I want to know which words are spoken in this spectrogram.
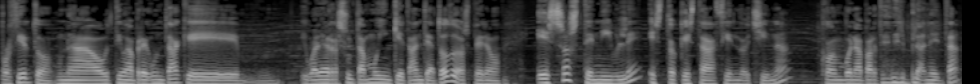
Por cierto, una última pregunta que mm, igual le resulta muy inquietante a todos, pero ¿es sostenible esto que está haciendo China con buena parte del planeta?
